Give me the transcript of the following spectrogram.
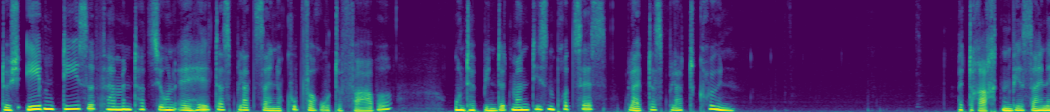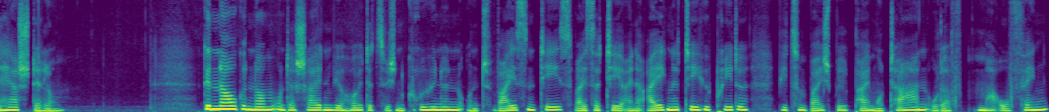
Durch eben diese Fermentation erhält das Blatt seine kupferrote Farbe, unterbindet man diesen Prozess, bleibt das Blatt grün. Betrachten wir seine Herstellung. Genau genommen unterscheiden wir heute zwischen grünen und weißen Tees. Weißer Tee eine eigene Teehybride, wie zum Beispiel Paimotan oder Maofeng,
